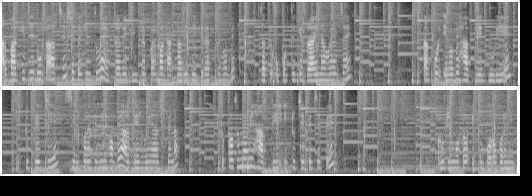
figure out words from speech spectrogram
আর বাকি যে ডোটা আছে, সেটা কিন্তু একটা রেপিং পেপার বা ঢাকনা দিয়ে ঢেকে রাখতে হবে, যাতে ওপর থেকে ড্রাই না হয়ে যায়। তারপর এভাবে হাত দিয়ে ঘুরিয়ে, একটু পেঁচিয়ে সিল করে দিলেই হবে, আর বের হয়ে আসবে না। তো প্রথমে আমি হাত দিয়ে একটু চেপে চেপে রুটির মতো একটু বড় করে নিব।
